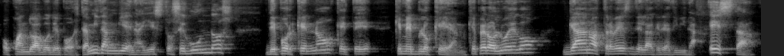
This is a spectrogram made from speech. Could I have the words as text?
o cuando hago deporte. A mí también hay estos segundos de por qué no que, te, que me bloquean, que pero luego gano a través de la creatividad. Esta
